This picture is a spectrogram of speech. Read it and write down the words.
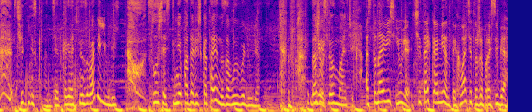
Чуть не сказала. Тебя когда-нибудь называли Люлей? Слушай, если ты мне подаришь кота, я назову его Люля. Даже Люль. если он мальчик. Остановись, Люля, читай комменты, хватит уже про себя.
